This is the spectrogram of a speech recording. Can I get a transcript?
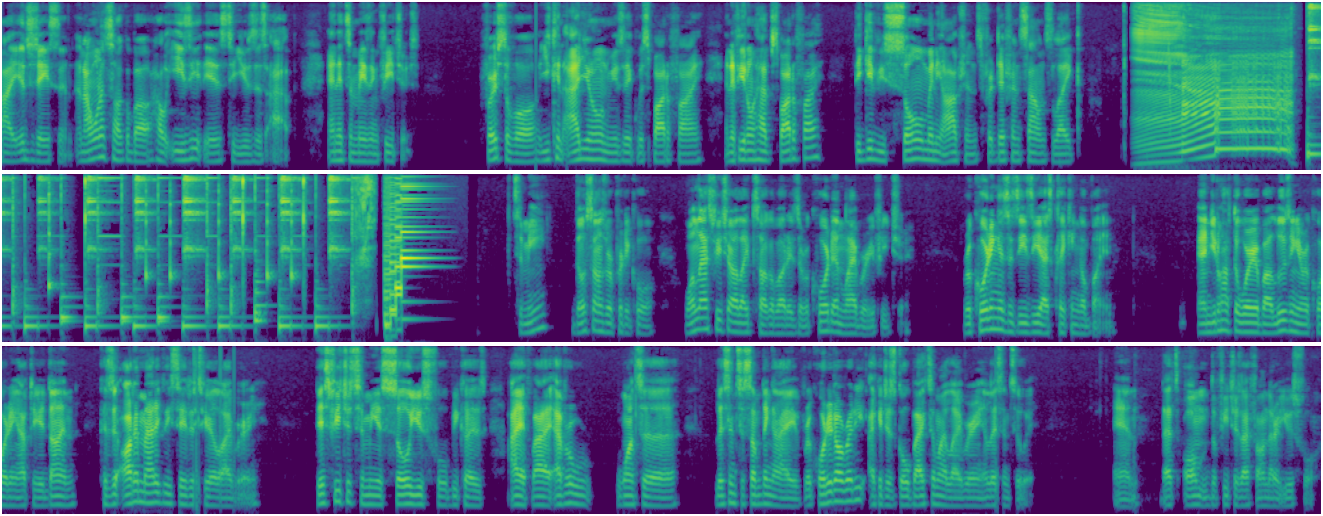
Hi, it's Jason, and I want to talk about how easy it is to use this app and its amazing features. First of all, you can add your own music with Spotify, and if you don't have Spotify, they give you so many options for different sounds like To me, those sounds were pretty cool. One last feature I'd like to talk about is the record and library feature. Recording is as easy as clicking a button. And you don't have to worry about losing your recording after you're done because it automatically saves it to your library. This feature to me is so useful because I if I ever want to listen to something I've recorded already, I could just go back to my library and listen to it. And that's all the features I found that are useful.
